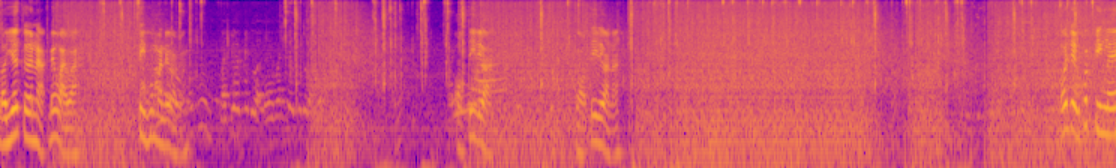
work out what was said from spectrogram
เราเยอะเกินอะ ไม่ไหววะตีพวกมันดีกว่าออกตีดีกว่าออกตีดีกว่านะโอ้เจ็บโคตรปิงเลย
